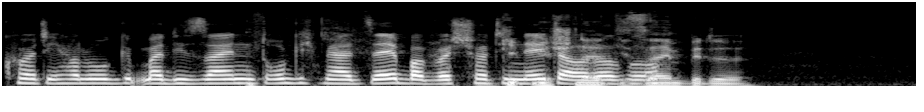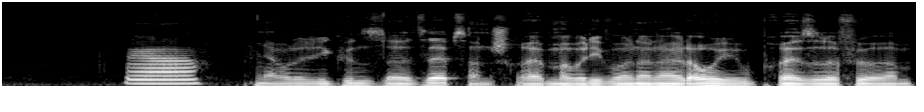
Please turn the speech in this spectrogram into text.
QWERTY, hallo, gib mal Design, drucke ich mir halt selber bei Shirtinator oder so. Design bitte. Ja. Ja, oder die Künstler halt selbst anschreiben, aber die wollen dann halt auch ihre Preise dafür haben.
